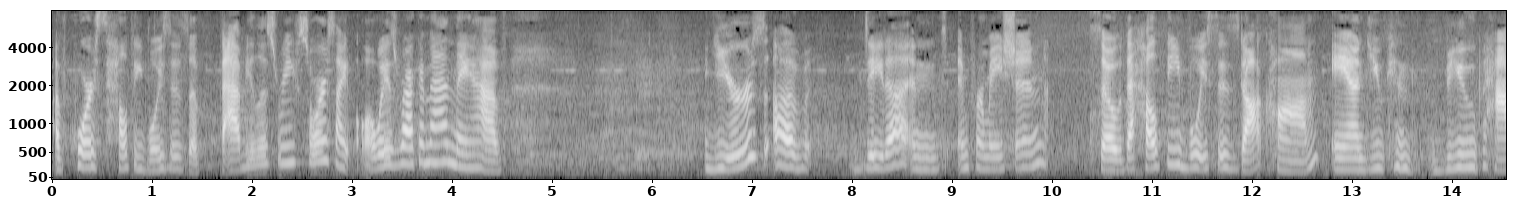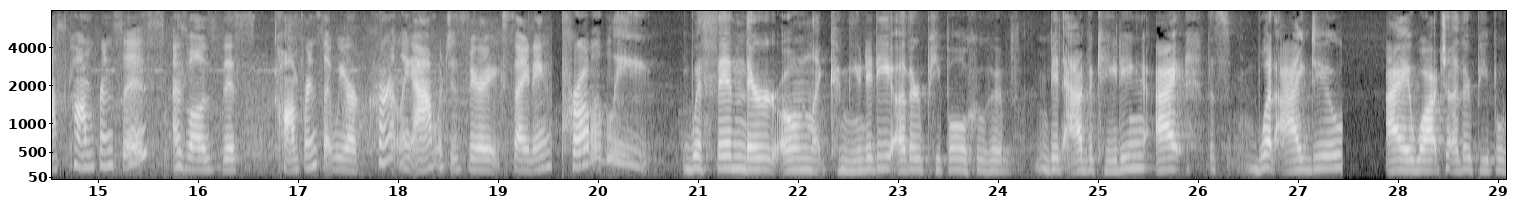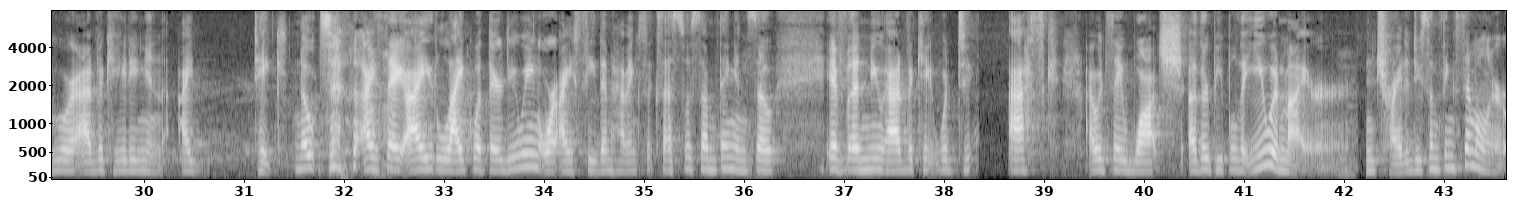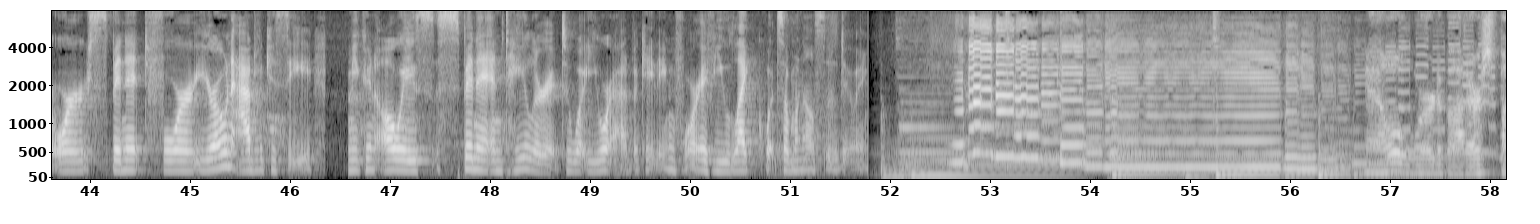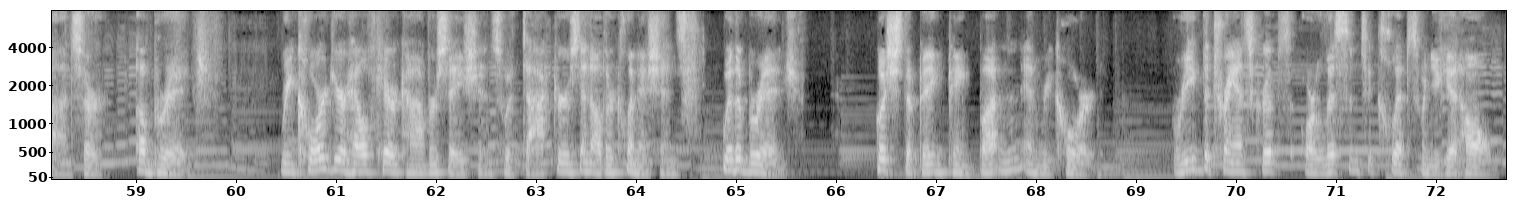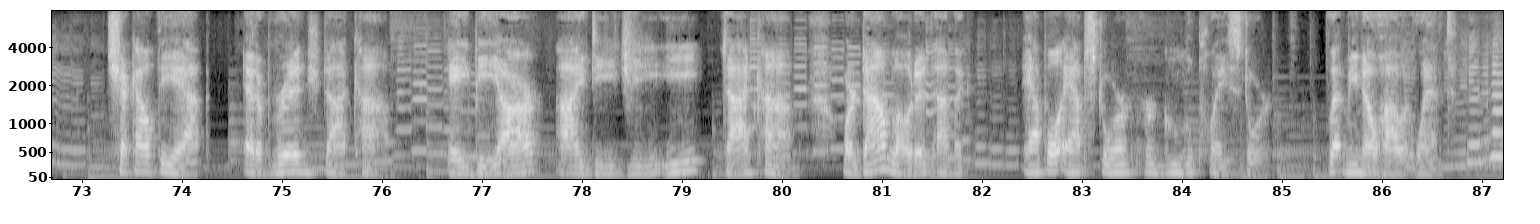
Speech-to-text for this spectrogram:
Of course, Healthy Voice is a fabulous resource. I always recommend. They have years of data and information. So, the thehealthyvoices.com, and you can view past conferences as well as this conference that we are currently at, which is very exciting. Probably within their own like community other people who have been advocating. I that's what i do. I watch other people who are advocating and i take notes. I uh-huh. say i like what they're doing or i see them having success with something. And so if a new advocate would t- ask i would say watch other people that you admire and try to do something similar or spin it for your own advocacy you can always spin it and tailor it to what you're advocating for if you like what someone else is doing. Now, a word about our sponsor, Abridge. Record your healthcare conversations with doctors and other clinicians with Abridge. Push the big pink button and record. Read the transcripts or listen to clips when you get home. Check out the app at abridge.com. A B R I D G E dot com, or download it on the Apple App Store or Google Play Store. Let me know how it went.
